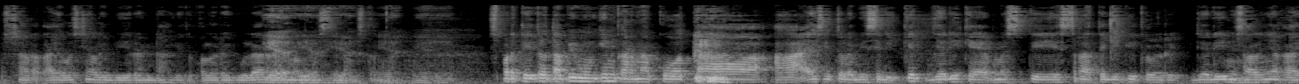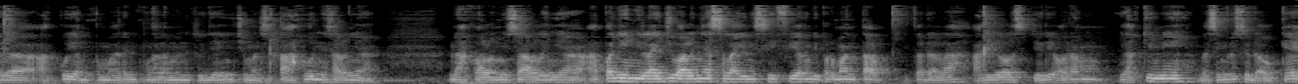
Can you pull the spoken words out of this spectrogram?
syarat IELTS-nya lebih rendah gitu kalau reguler emang iya mesti setengah. iya. iya. seperti itu tapi mungkin karena kuota AAS itu lebih sedikit jadi kayak mesti strategi gitu loh jadi misalnya kayak aku yang kemarin pengalaman kerjanya cuma setahun misalnya nah kalau misalnya apa nih nilai jualnya selain CV yang dipermantap itu adalah IELTS jadi orang yakin nih bahasa Inggris sudah oke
